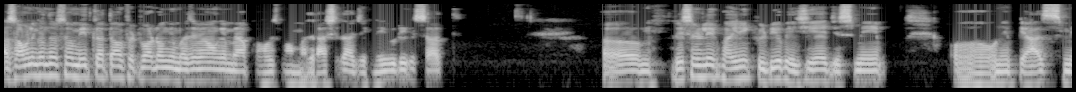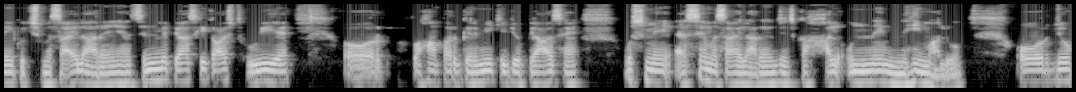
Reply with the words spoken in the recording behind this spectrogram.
असलम दोस्तों, उम्मीद करता हूँ फिट होंगे, मज़े में होंगे। मैं आपका होस्ट मोहम्मद राशिद आज एक नई वीडियो के साथ। रिसेंटली एक भाई ने एक वीडियो भेजी है जिसमें उन्हें प्याज में कुछ मसाइल आ रहे हैं। सिंध में प्याज की काश्त हुई है और वहाँ पर गर्मी की जो प्याज है, उसमें ऐसे मसाइल आ रहे हैं जिसका हल उन्हें नहीं मालूम। और जो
